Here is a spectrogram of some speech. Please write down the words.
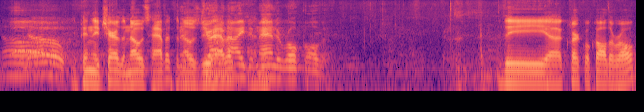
No. The opinion of the chair, the noes have it, the noes do have it. I and the- demand a roll call vote. The uh, clerk will call the roll.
